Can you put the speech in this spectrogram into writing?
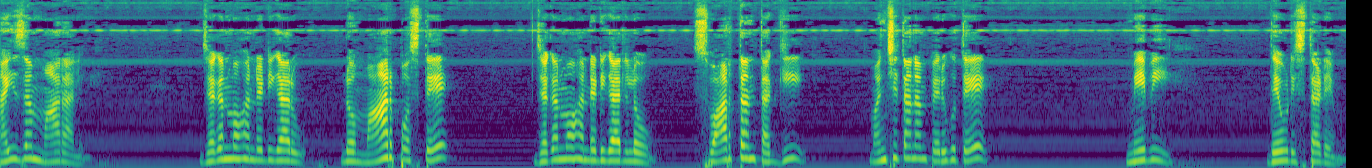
నైజం మారాలి. జగన్మోహన్ రెడ్డి గారులో మార్పు వస్తే జగన్మోహన్ రెడ్డి గారిలో స్వార్థం తగ్గి మంచితనం పెరిగితే మేబీ దేవుడిస్తాడేమో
